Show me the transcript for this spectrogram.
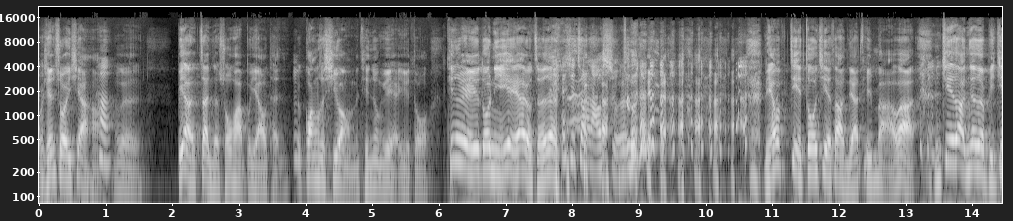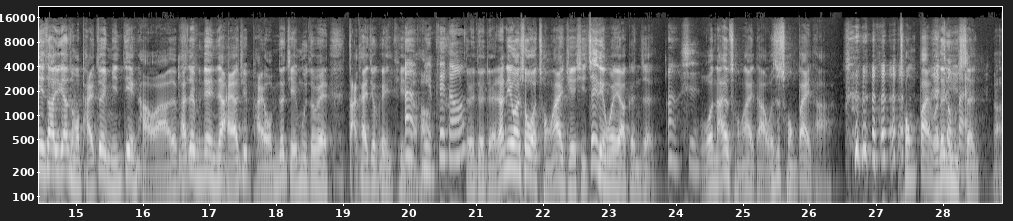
我先说一下哈，那个。”不要站着说话不腰疼，光是希望我们听众越来越多，听众越来越多，你也要有责任，要去抓老鼠了。你要介多介绍人家听嘛，好不好？你介绍人家的比介绍一个什么排队名店好啊？排队名店人家还要去排，我们的节目对不对？打开就可以听了哈，免费的哦。对对对，那另外说我宠爱杰西，这点我也要更正。嗯，是我哪有宠爱他，我是崇拜他。崇拜我的女神啊！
